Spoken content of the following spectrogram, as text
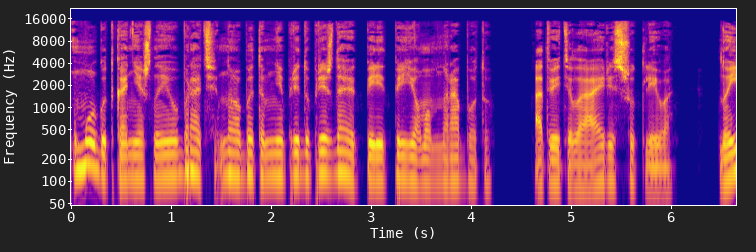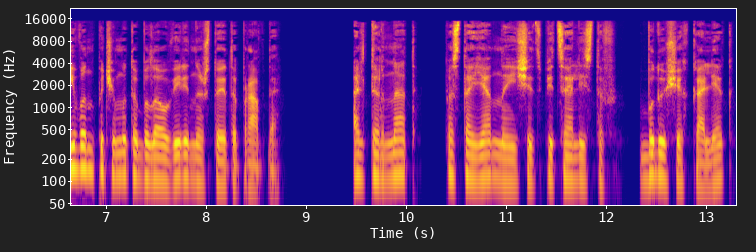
«Могут, конечно, и убрать, но об этом не предупреждают перед приемом на работу», ответила Айрис шутливо. Но Иван почему-то была уверена, что это правда. Альтернат постоянно ищет специалистов, будущих коллег,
